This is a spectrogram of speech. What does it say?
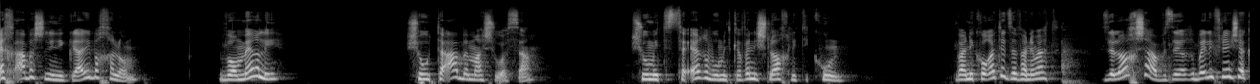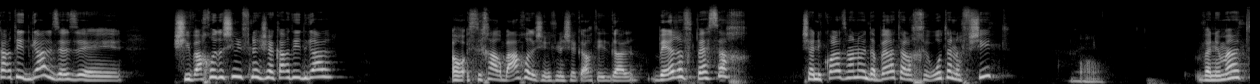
איך אבא שלי נגלה לי בחלום, ואומר לי שהוא טעה במה שהוא עשה, שהוא מצטער והוא מתכוון לשלוח לי תיקון. ואני קוראת את זה ואני אומרת, זה לא עכשיו, זה הרבה לפני שהכרתי את גל, זה איזה שבעה חודשים לפני שהכרתי את גל. או, סליחה, ארבעה חודשים לפני שהכרתי את גל. בערב פסח, שאני כל הזמן מדברת על החירות הנפשית, וואו. ואני אומרת,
